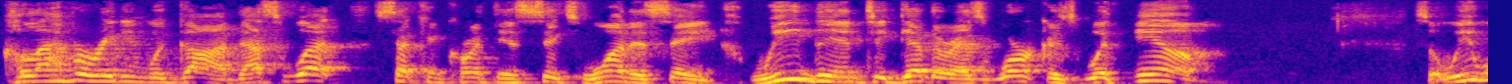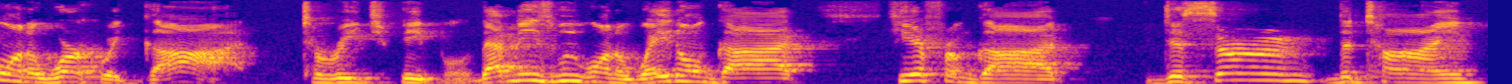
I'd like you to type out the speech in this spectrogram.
collaborating with God. That's what Second Corinthians 6 1 is saying. We then together as workers with Him. So we want to work with God to reach people. That means we want to wait on God, hear from God, discern the time,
